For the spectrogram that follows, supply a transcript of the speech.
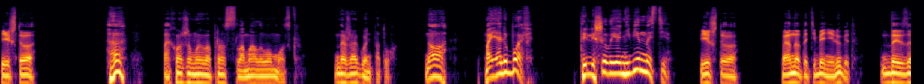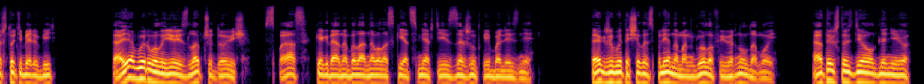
«И что?» «А?» Похоже, мой вопрос сломал его мозг. Даже огонь потух. «Но моя любовь! Ты лишил ее невинности!» «И что? Она-то тебя не любит. Да и за что тебя любить?» А я вырвал ее из лап чудовищ, спас, когда она была на волоске от смерти из-за жуткой болезни. Также вытащил из плена монголов и вернул домой. А ты что сделал для нее?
